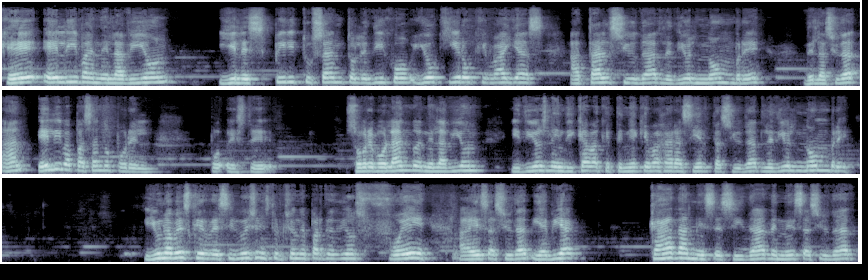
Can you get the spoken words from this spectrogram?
que él iba en el avión y el Espíritu Santo le dijo, yo quiero que vayas a tal ciudad, le dio el nombre de la ciudad. Ah, él iba pasando por el, este, sobrevolando en el avión y Dios le indicaba que tenía que bajar a cierta ciudad, le dio el nombre. Y una vez que recibió esa instrucción de parte de Dios, fue a esa ciudad y había cada necesidad en esa ciudad.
